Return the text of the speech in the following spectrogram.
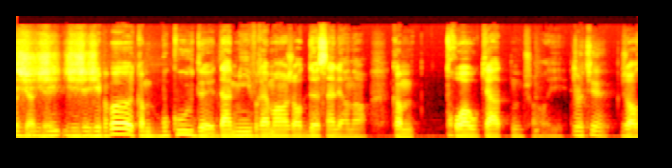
j'ai- pas comme beaucoup de- d'amis vraiment genre de Saint-Léonard. Comme trois ou quatre, genre, et- genre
